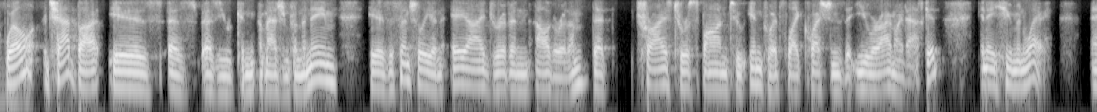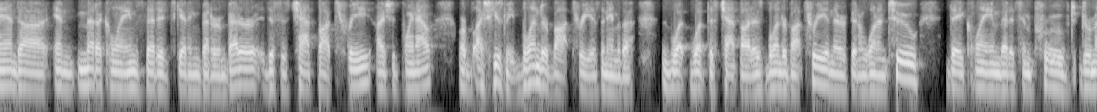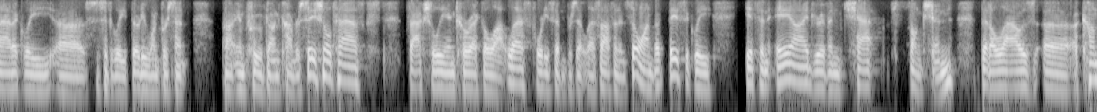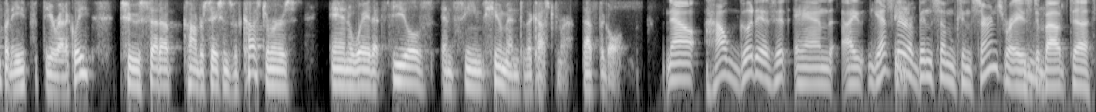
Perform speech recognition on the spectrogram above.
Well, chatbot is, as as you can imagine from the name, is essentially an AI-driven algorithm that tries to respond to inputs like questions that you or I might ask it in a human way. And uh, and Meta claims that it's getting better and better. This is Chatbot three, I should point out, or excuse me, BlenderBot three is the name of the what what this chatbot is. BlenderBot three, and there have been a one and two. They claim that it's improved dramatically, uh, specifically 31 percent uh, improved on conversational tasks, factually incorrect a lot less, 47% less often, and so on. But basically, it's an AI driven chat function that allows uh, a company, theoretically, to set up conversations with customers in a way that feels and seems human to the customer. That's the goal. Now, how good is it? And I guess there have been some concerns raised mm-hmm. about uh,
